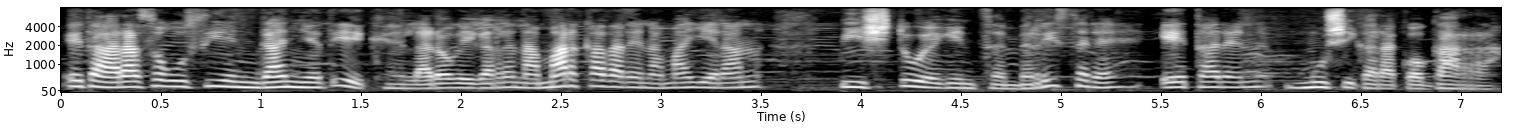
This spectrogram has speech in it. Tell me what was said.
Eta arazo guzien gainetik, laro garren amarkadaren amaieran, piztu egintzen berriz ere, etaren musikarako garra.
